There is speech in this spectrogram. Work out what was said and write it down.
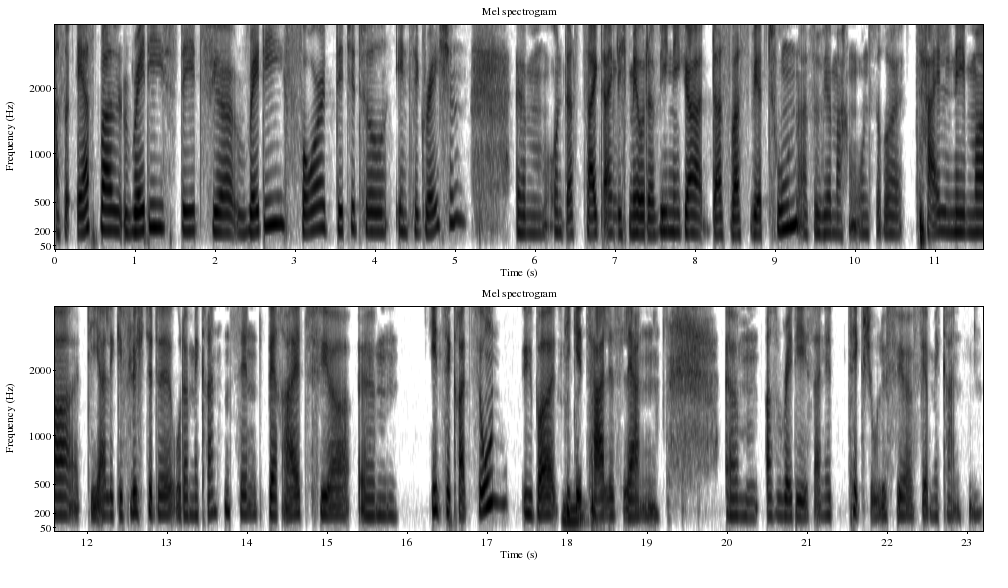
Also erstmal Ready steht für Ready for Digital Integration. Ähm, und das zeigt eigentlich mehr oder weniger das, was wir tun. Also wir machen unsere Teilnehmer, die alle Geflüchtete oder Migranten sind, bereit für ähm, Integration über mhm. digitales Lernen. Ähm, also Ready ist eine Tech-Schule für, für Migranten.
